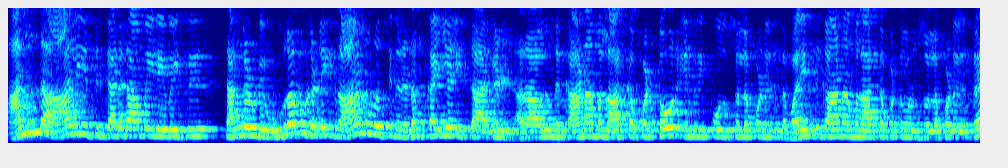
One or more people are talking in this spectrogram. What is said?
அந்த ஆலயத்திற்கு அருகாமையிலே வைத்து தங்களுடைய உறவுகளை இராணுவத்தினரிடம் கையளித்தார்கள். அதாவது இந்த காணாமல் ஆக்கப்பட்டோர் என்று இப்போது சொல்லப்படுகின்ற வலிந்து காணாமல் ஆக்கப்பட்டோர் என்று சொல்லப்படுகின்ற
